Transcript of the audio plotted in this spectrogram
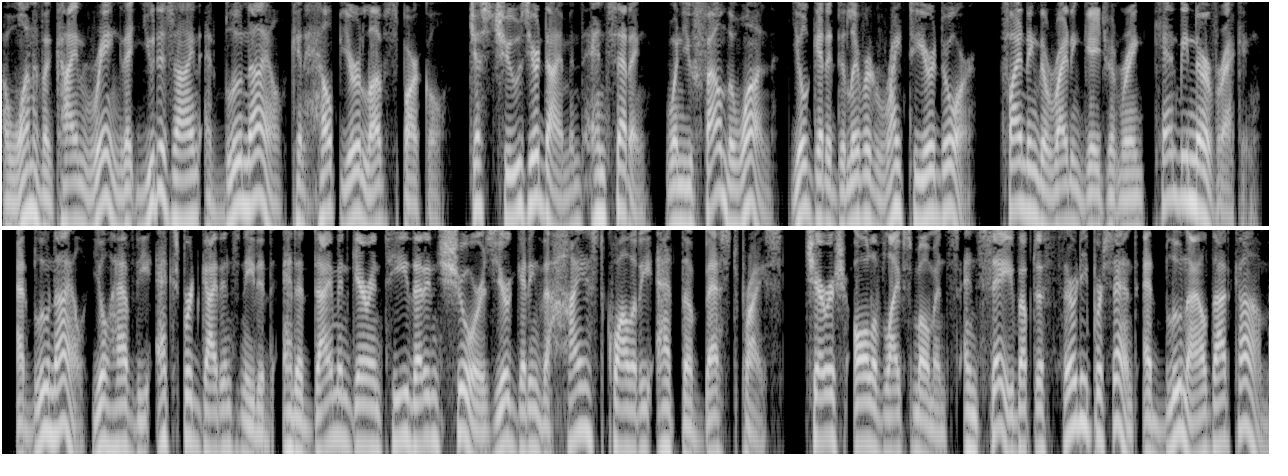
A one of a kind ring that you design at Blue Nile can help your love sparkle. Just choose your diamond and setting. When you've found the one, you'll get it delivered right to your door. Finding the right engagement ring can be nerve wracking. At Blue Nile, you'll have the expert guidance needed and a diamond guarantee that ensures you're getting the highest quality at the best price. Cherish all of life's moments and save up to 30% at BlueNile.com.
